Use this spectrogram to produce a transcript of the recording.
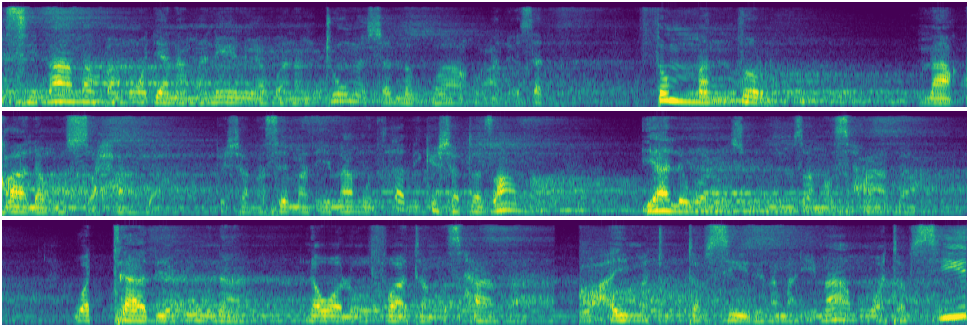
simama pamoja na maneno ya bwana mtume sallallahu alaihi wasallam thumma ndhur ma qalahu sahaba. Kisha anasema al-Imam Dhahabi kisha tazama yale wanaozungumza masahaba والتابعون نوال وفات مصحابا. وعيمة التفسير نما إمام وتفسير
